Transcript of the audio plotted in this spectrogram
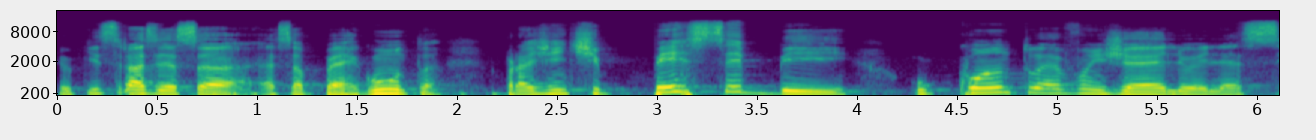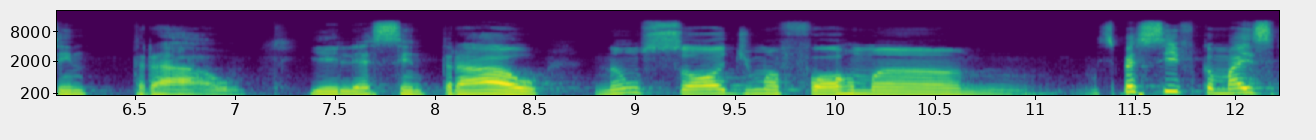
Eu quis trazer essa, essa pergunta para a gente perceber o quanto o Evangelho ele é central. E ele é central não só de uma forma específica, mas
